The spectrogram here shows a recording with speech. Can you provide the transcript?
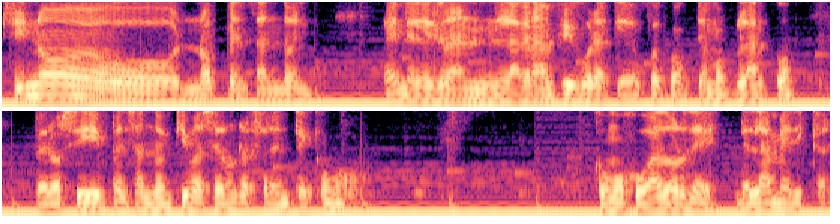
si no, no pensando en, en el gran, la gran figura que fue Cuauhtémoc Blanco, pero sí pensando en que iba a ser un referente como, como jugador de, de la América.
